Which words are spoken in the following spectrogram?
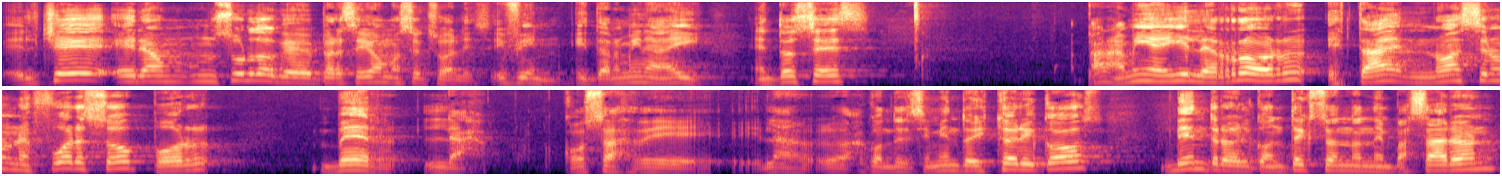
el Che era un zurdo que perseguía homosexuales, y fin, y termina ahí. Entonces, para mí ahí el error está en no hacer un esfuerzo por ver las cosas de los acontecimientos históricos dentro del contexto en donde pasaron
